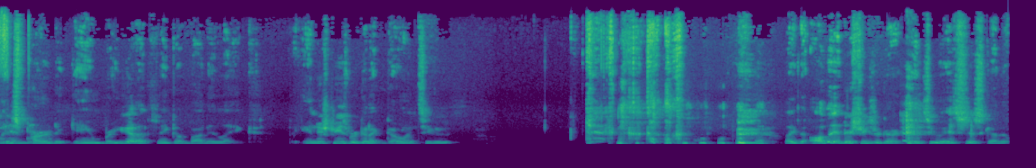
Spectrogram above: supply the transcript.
But it's part of the game, bro. You gotta think about it. Like the industries we're gonna go into, like the, all the industries we're gonna go to, it's just gonna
